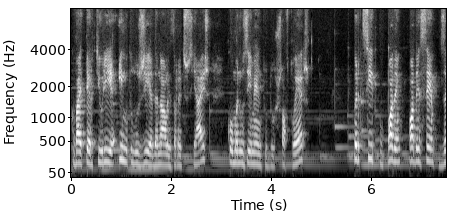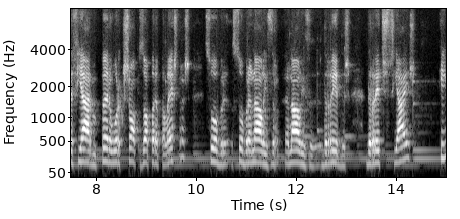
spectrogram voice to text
que vai ter teoria e metodologia de análise de redes sociais, com manuseamento dos softwares. Participo, podem, podem sempre desafiar-me para workshops ou para palestras sobre, sobre análise, análise de redes, de redes sociais. E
